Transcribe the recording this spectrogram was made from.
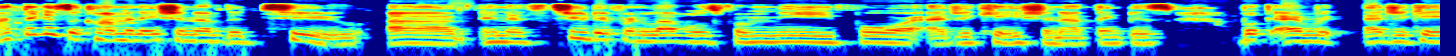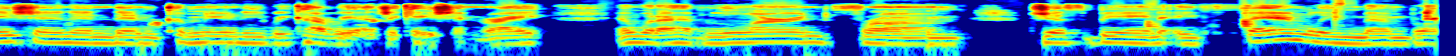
I think it's a combination of the two, uh, and it's two different levels for me for education. I think it's book education and then community recovery education, right? And what I have learned from just being a family member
